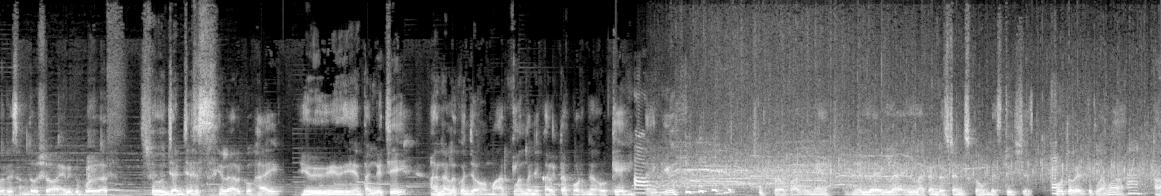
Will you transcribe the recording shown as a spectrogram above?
ஒரு சந்தோஷம் இருக்க போகுது? ஸோ ஜட்ஜஸ் எல்லாருக்கும் ஹாய் இது இது என் தங்கச்சி. அதனால கொஞ்சம் மார்க்லாம் கொஞ்சம் கரெக்டாக போடுங்க ஓகே தேங்க்யூ சூப்பராக பாருங்க எல்லா எல்லா எல்லா கண்டஸ்டன்ஸ்க்கும் பெஸ்ட் விஷஸ் ஃபோட்டோ எடுத்துக்கலாமா? ஆ.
